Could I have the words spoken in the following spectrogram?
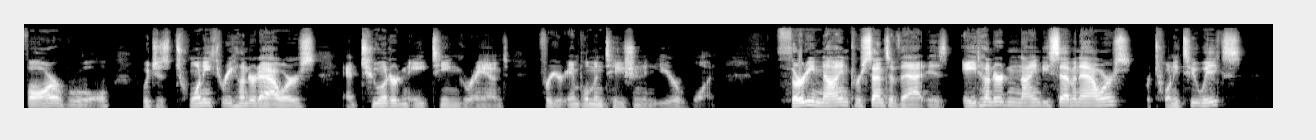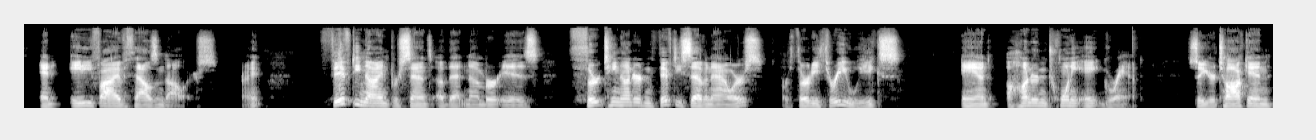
FAR rule, which is 2,300 hours and 218 grand for your implementation in year one. 39% of that is 897 hours or 22 weeks and $85,000, right? 59% of that number is 1,357 hours or 33 weeks and 128 grand. So you're talking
